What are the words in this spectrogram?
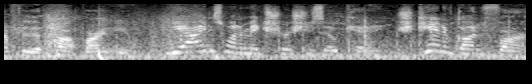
After the pup, aren't you? Yeah, I just want to make sure she's okay. She can't have gone far.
